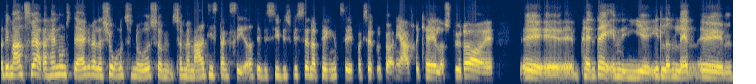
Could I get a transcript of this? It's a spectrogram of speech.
og det er meget svært at have nogle stærke relationer til noget, som, som er meget distanceret. Det vil sige, hvis vi sender penge til for eksempel børn i Afrika, eller støtter øh, øh, pandaen i øh, et eller andet land, øh,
